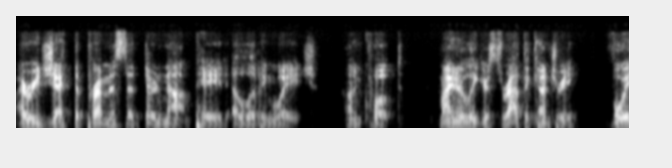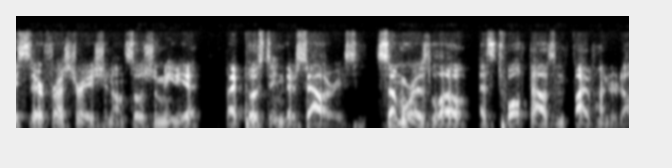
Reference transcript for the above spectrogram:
I reject the premise that they're not paid a living wage, unquote. Minor leaguers throughout the country voiced their frustration on social media by posting their salaries. Some were as low as $12,500.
